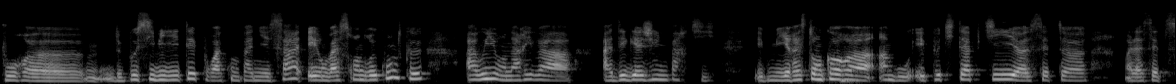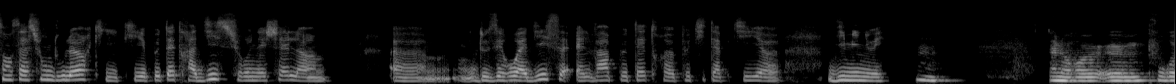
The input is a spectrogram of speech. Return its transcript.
pour, euh, de possibilités pour accompagner ça. Et on va se rendre compte que, ah oui, on arrive à, dégager une partie. Et, mais il reste encore un, bout. Et petit à petit, cette, voilà, cette sensation de douleur qui, qui est peut-être à 10 sur une échelle de 0 à 10, elle va peut-être petit à petit diminuer. Mmh. Alors, pour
